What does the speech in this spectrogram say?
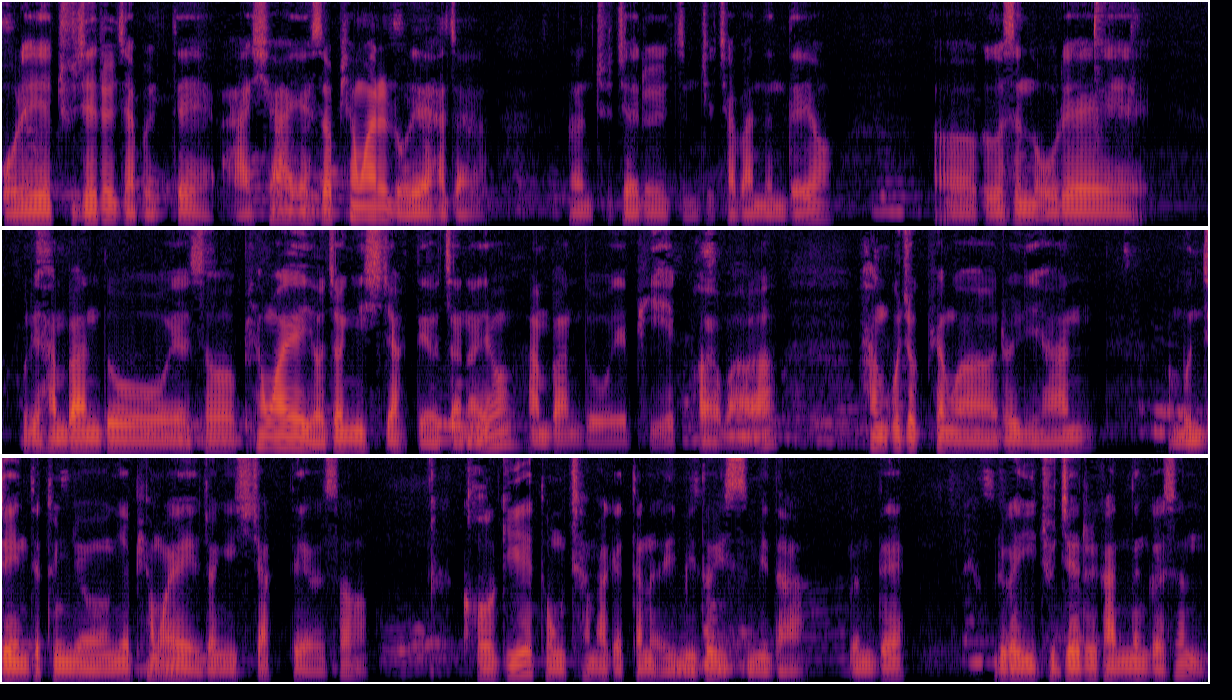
올해의 주제를 잡을 때 아시아에서 평화를 노래하자는 주제를 이제 잡았는데요. 어, 그것은 올해 우리 한반도에서 평화의 여정이 시작되었잖아요. 한반도의 비핵화와 항구적 평화를 위한 문재인 대통령의 평화의 여정이 시작되어서 거기에 동참하겠다는 의미도 있습니다. 그런데 우리가 이 주제를 갖는 것은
